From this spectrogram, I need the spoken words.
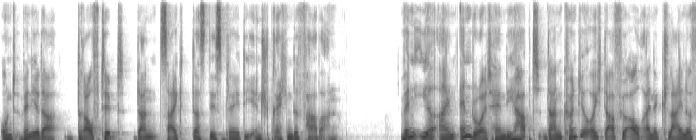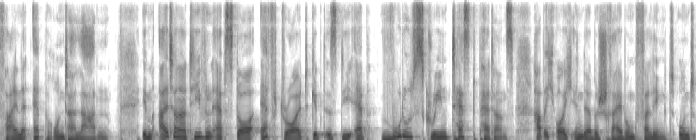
und wenn ihr da drauf tippt, dann zeigt das Display die entsprechende Farbe an. Wenn ihr ein Android-Handy habt, dann könnt ihr euch dafür auch eine kleine feine App runterladen. Im alternativen App Store F-Droid gibt es die App Voodoo Screen Test Patterns. Habe ich euch in der Beschreibung verlinkt. Und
